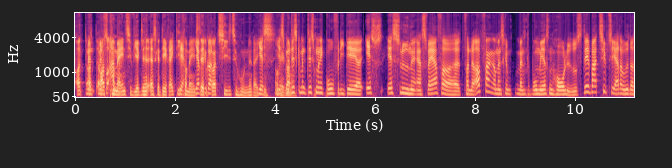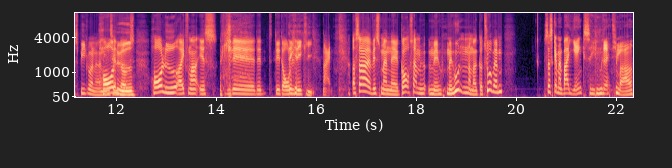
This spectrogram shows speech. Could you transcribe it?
Og, Men- og men også for andre- commands i virkeligheden. Asger, det er rigtige Ja, commands. Det du godt. godt sige det til hundene rigtigt. Yes, okay, yes men det skal, man, det skal man ikke bruge, fordi det er S, S-lydene er svære for, for den opfang, og man skal, man skal bruge mere sådan hårde lyde. Så det er bare et tip til jer derude, der er speedrunner. Hårde lyde. Hårde lyde, og ikke for meget S. Det, det, det er dårligt. Det kan de ikke lide. Nej. Og så øh, hvis man øh, går sammen med, med, med hunden, når man går tur med dem, så skal man bare yanke selen rigtig meget.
